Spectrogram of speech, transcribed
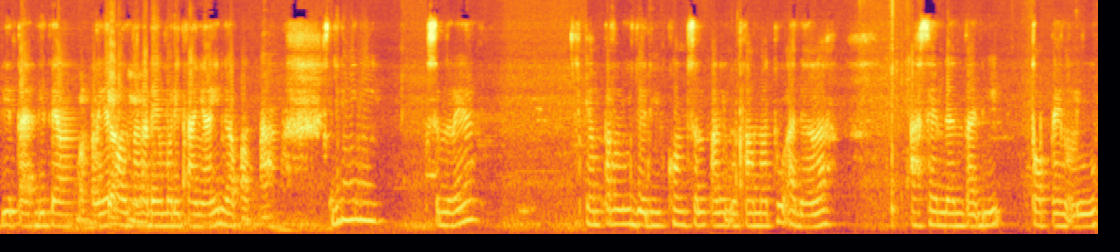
detail detailnya kalau iya. ada yang mau ditanyain nggak apa-apa. Jadi gini sebenarnya yang perlu jadi concern paling utama tuh adalah ascendant tadi topeng lu.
